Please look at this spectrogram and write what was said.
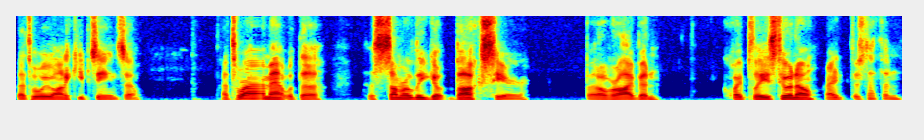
that's what we want to keep seeing. So that's where I'm at with the the summer league Bucks here. But overall, I've been quite pleased. 2 0, right? There's nothing,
